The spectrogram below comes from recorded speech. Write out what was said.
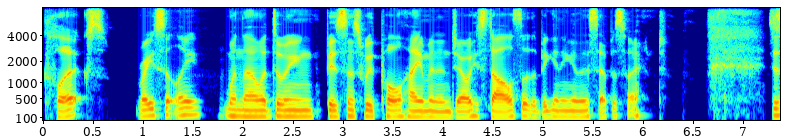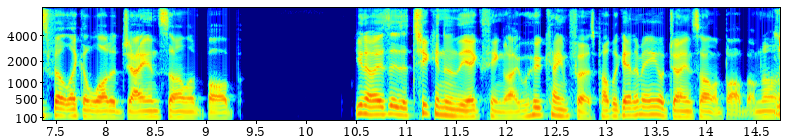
Clerks recently when they were doing business with Paul Heyman and Joey Styles at the beginning of this episode. Just felt like a lot of Jay and Silent Bob. You know, it's, it's a chicken and the egg thing. Like, who came first, Public Enemy or Jay and Silent Bob? I'm not.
